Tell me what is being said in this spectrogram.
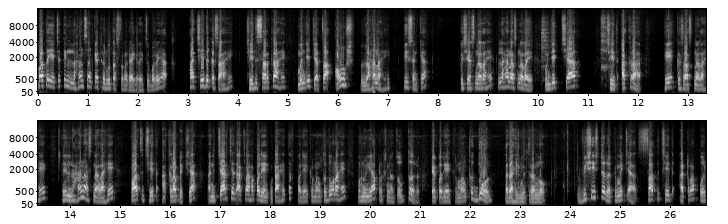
मग आता याच्यातील लहान संख्या ठरवत असताना काय करायचं? बघा या हा छेद कसा आहे? छेद सारखा आहे. म्हणजे ज्याचा अंश लहान आहे ती संख्या कशी असणार आहे? लहान असणार आहे. म्हणजे चार छेद अकरा हे कसं असणार आहे? हे लहान असणार आहे. पाच छेद अकरा पेक्षा आणि चार छेद अकरा हा पर्याय कुठं आहे? तर पर्याय क्रमांक दोन आहे. म्हणून या प्रश्नाचं उत्तर हे पर्याय क्रमांक दोन राहील मित्रांनो. विशिष्ट रकमेच्या सात छेद अठरा पट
